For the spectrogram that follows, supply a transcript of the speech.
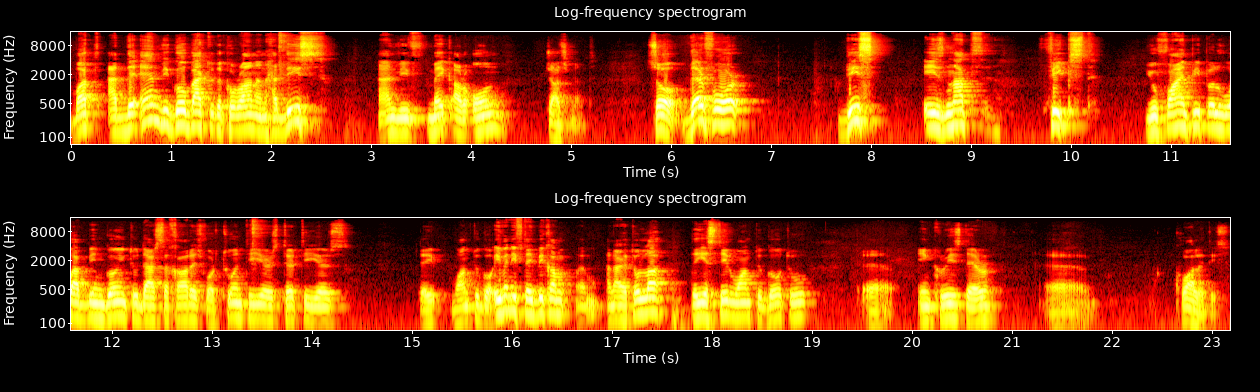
but at the end we go back to the Quran and Hadith and we make our own judgment. So therefore, this is not fixed. You find people who have been going to Dars Kharij for 20 years, 30 years. They want to go. Even if they become um, an Ayatollah, they still want to go to uh, increase their uh, qualities.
